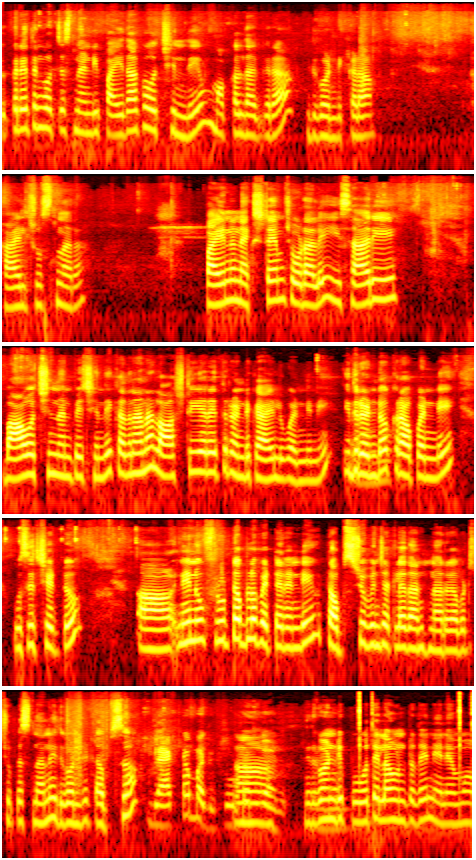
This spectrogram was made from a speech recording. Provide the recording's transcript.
విపరీతంగా వచ్చేసిందండి పైదాకా వచ్చింది మొక్కల దగ్గర. ఇదిగోండి ఇక్కడ. కాయలు చూస్తున్నారా? పైన నెక్స్ట్ టైం చూడాలి. ఈసారి బాగా వచ్చింది అనిపించింది. కదా నాన్న లాస్ట్ ఇయర్ అయితే రెండు కాయలు పండినాయి ఇది రెండో క్రాప్ అండి ఉసిరి చెట్టు. నేను ఫ్రూట్ టబ్లో పెట్టానండి. టబ్స్ చూపించట్లేదు అంటున్నారు కాబట్టి చూపిస్తున్నాను. ఇదిగోండి టబ్స్ బ్లాక్ టబ్ అది. ఇదిగోండి పూత ఇలా ఉంటుంది? నేనేమో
